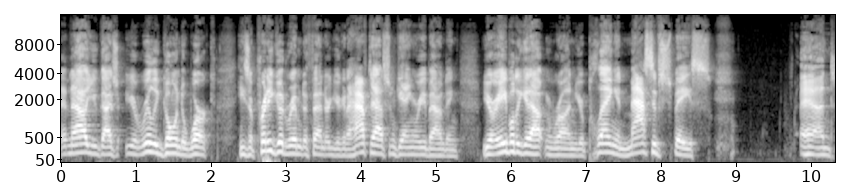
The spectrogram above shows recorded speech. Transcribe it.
and now you guys you're really going to work. He's a pretty good rim defender. You're going to have to have some gang rebounding. You're able to get out and run. You're playing in massive space, and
